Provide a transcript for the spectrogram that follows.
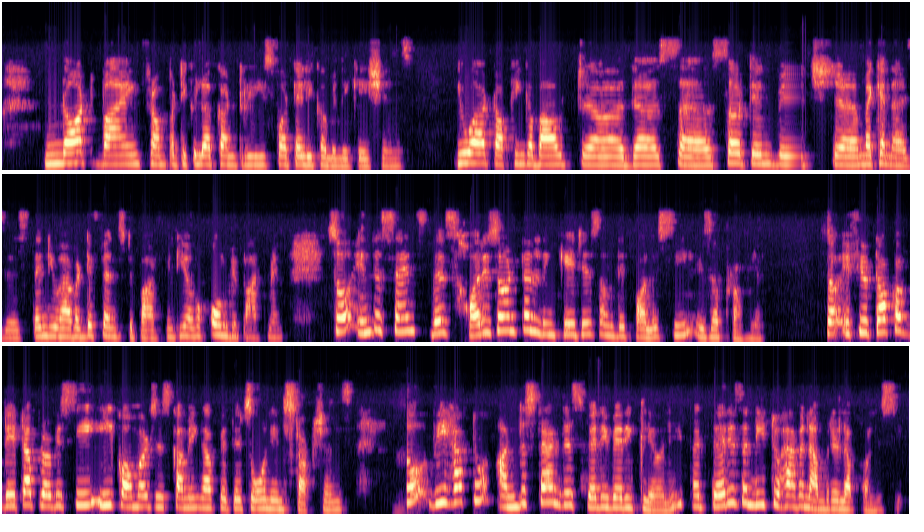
not buying from particular countries for telecommunications. You are talking about uh, the uh, CERT-In which uh, mechanizes. Then you have a defense department. You have a home department. So in the sense, this horizontal linkages of the policy is a problem. So if you talk of data privacy, e-commerce is coming up with its own instructions. Hmm. So we have to understand this very, very clearly that there is a need to have an umbrella policy.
